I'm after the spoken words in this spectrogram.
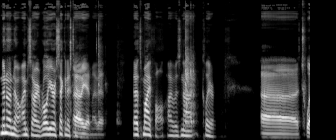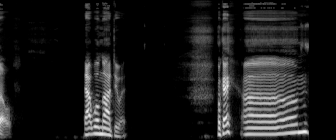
No, no, no. I'm sorry. Roll your second attack. Oh yeah, my bad. That's my fault. I was not clear. Uh, twelve. That will not do it. Okay. Um,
